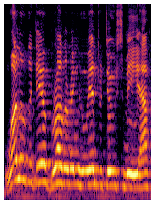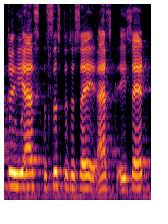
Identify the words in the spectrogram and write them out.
one of the dear brethren who introduced me after he asked the sister to say, ask, he said,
